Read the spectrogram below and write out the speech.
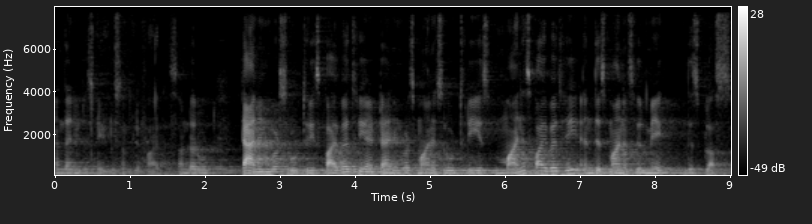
And then you just need to simplify this. Under root tan inverse root 3 is pi by 3 and tan inverse minus root 3 is minus pi by 3 and this minus will make this plus.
